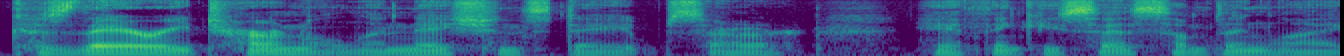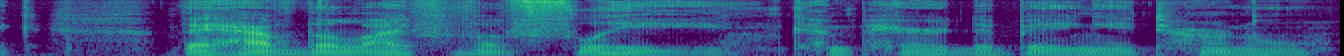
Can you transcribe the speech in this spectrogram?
because they're eternal and nation states are i think he says something like they have the life of a flea compared to being eternal.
